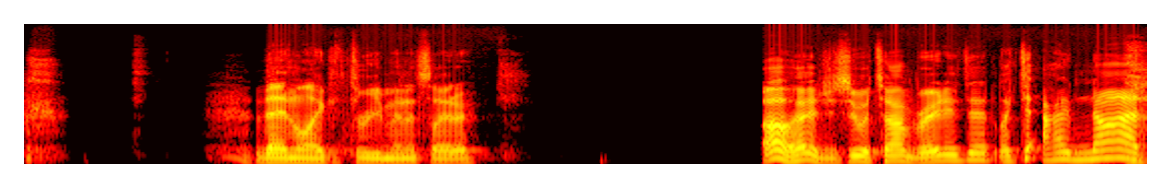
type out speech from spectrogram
then like three minutes later. Oh, hey, did you see what Tom Brady did? Like, I'm not,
